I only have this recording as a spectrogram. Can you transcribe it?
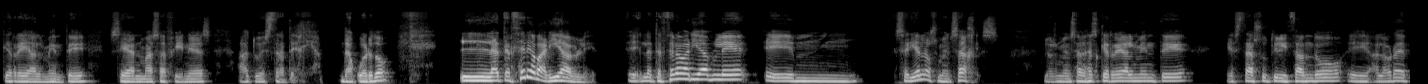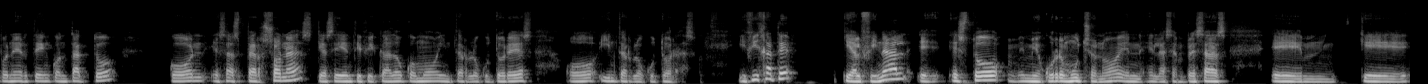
que realmente sean más afines a tu estrategia. ¿De acuerdo? La tercera variable, eh, la tercera variable em, serían los mensajes. Los mensajes que realmente estás utilizando eh, a la hora de ponerte en contacto con esas personas que has identificado como interlocutores o interlocutoras. Y fíjate que al final eh, esto me ocurre mucho ¿no? en, las empresas em, que,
